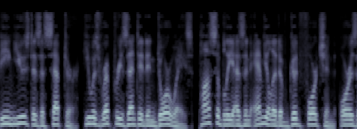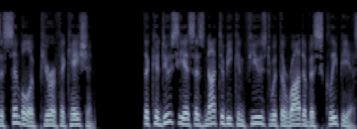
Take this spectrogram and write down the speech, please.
being used as a scepter, he was represented in doorways, possibly as an amulet of good fortune, or as a symbol of purification. The caduceus is not to be confused with the rod of Asclepius,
